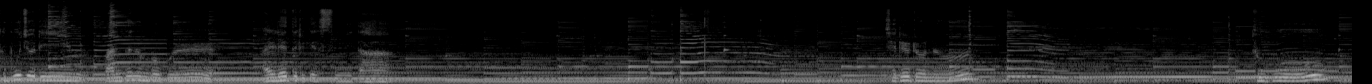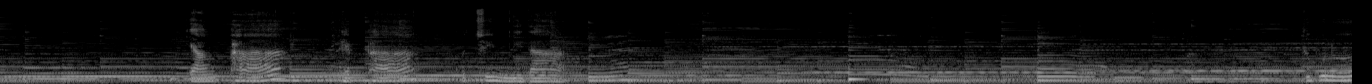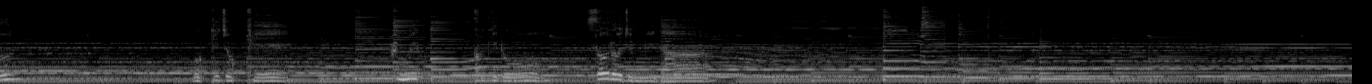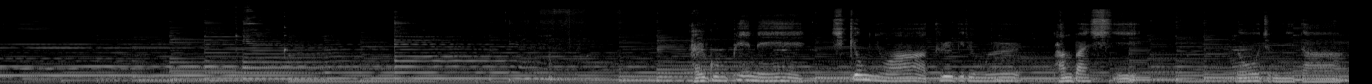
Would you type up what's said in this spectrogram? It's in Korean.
두부조림 만드는 법을 알려드리겠습니다. 재료로는 두부, 양파, 대파, 고추입니다. 두부는 먹기 좋게 한입 크기로 썰어줍니다. 달군 팬에 식용유와 들기름을 반반씩 넣어줍니다.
